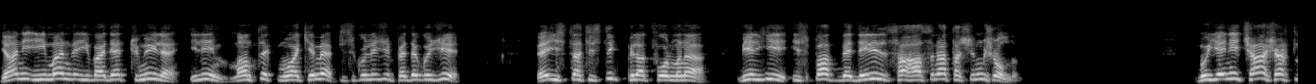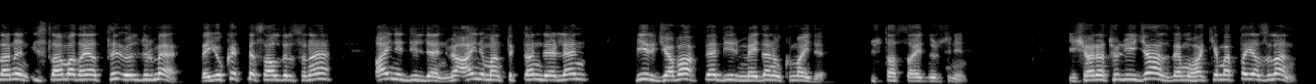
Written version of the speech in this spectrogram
Yani iman ve ibadet tümüyle ilim, mantık, muhakeme, psikoloji, pedagoji ve istatistik platformuna, bilgi, ispat ve delil sahasına taşınmış oldu. Bu yeni çağ şartlarının İslam'a dayattığı öldürme ve yok etme saldırısına aynı dilden ve aynı mantıktan verilen bir cevap ve bir meydan okumaydı. Üstad Said Nursi'nin. İşaretül İcaz ve muhakkematta yazılan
